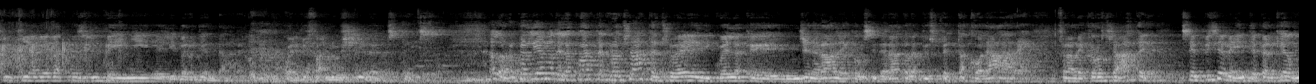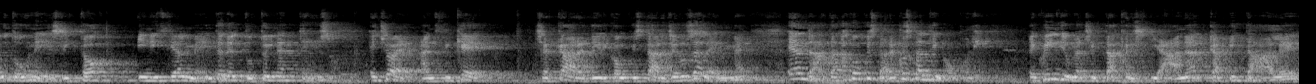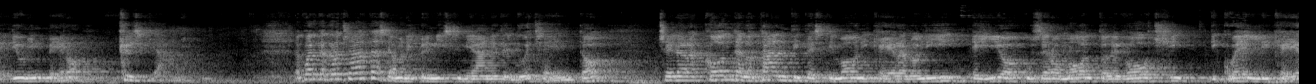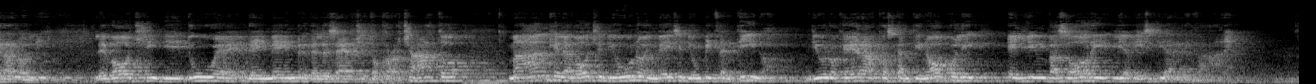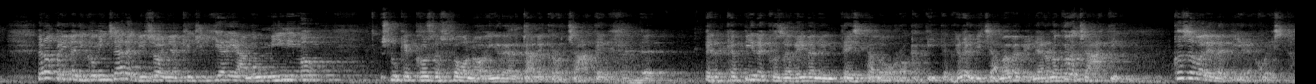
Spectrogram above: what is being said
chi, chi aveva preso impegni è libero di andare, poi vi fanno uscire lo stesso. Allora, parliamo della quarta crociata, cioè di quella che in generale è considerata la più spettacolare fra le crociate, semplicemente perché ha avuto un esito inizialmente del tutto inatteso, e cioè anziché cercare di riconquistare Gerusalemme, è andata a conquistare Costantinopoli, e quindi una città cristiana, capitale di un impero cristiano. La quarta crociata, siamo nei primissimi anni del 200, ce la raccontano tanti testimoni che erano lì e io userò molto le voci di quelli che erano lì, le voci di due dei membri dell'esercito crociato, ma anche la voce di uno invece di un bizantino, di uno che era a Costantinopoli e gli invasori li ha visti arrivare. Però prima di cominciare bisogna che ci chiariamo un minimo su che cosa sono in realtà le crociate. Eh, per capire cosa avevano in testa loro, capite? Perché noi diciamo, va bene, erano crociati. Cosa voleva dire questo?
